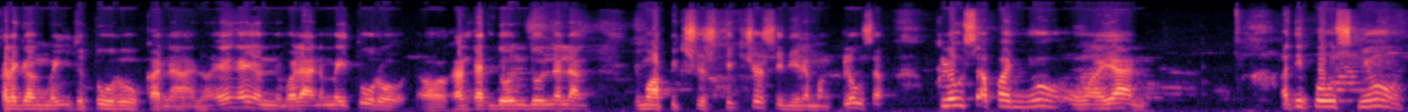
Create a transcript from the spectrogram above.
talagang may ituturo ka na ano. Eh ngayon wala na may turo. O, hanggang doon doon na lang yung mga pictures pictures hindi naman close up. Close upan nyo. O ayan. At i-post nyo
